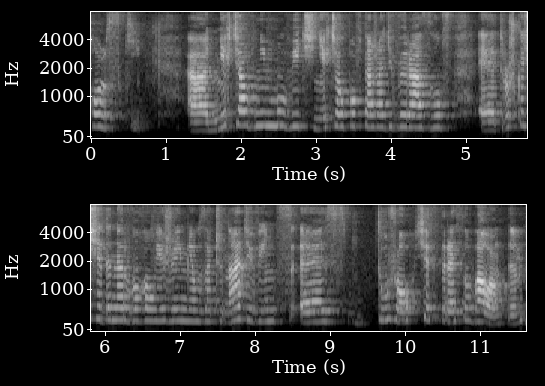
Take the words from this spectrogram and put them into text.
polski. E, Nie chciał w nim mówić, nie chciał powtarzać wyrazów, e, troszkę się denerwował, jeżeli miał zaczynać, więc e, dużo się stresowałam tym.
